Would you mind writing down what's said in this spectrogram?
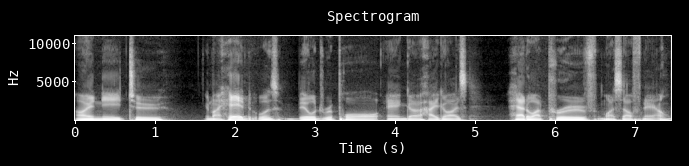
I need to, in my head, was build rapport and go, hey guys, how do I prove myself now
